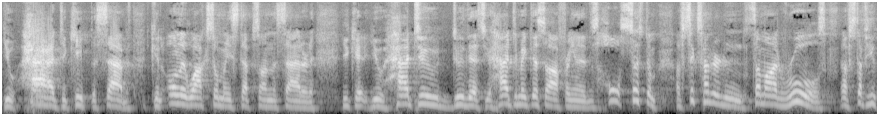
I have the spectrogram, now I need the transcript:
You had to keep the Sabbath. You could only walk so many steps on the Saturday. You, could, you had to do this. You had to make this offering. And this whole system of 600 and some odd rules of stuff you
